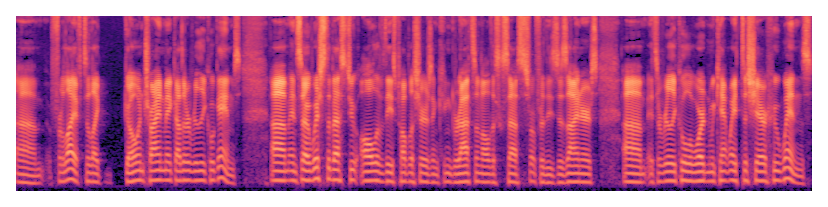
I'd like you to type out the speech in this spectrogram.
um, for life to like go and try and make other really cool games. Um, and so I wish the best to all of these publishers and congrats on all the success for, for these designers. Um, it's a really cool award and we can't wait to share who wins.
